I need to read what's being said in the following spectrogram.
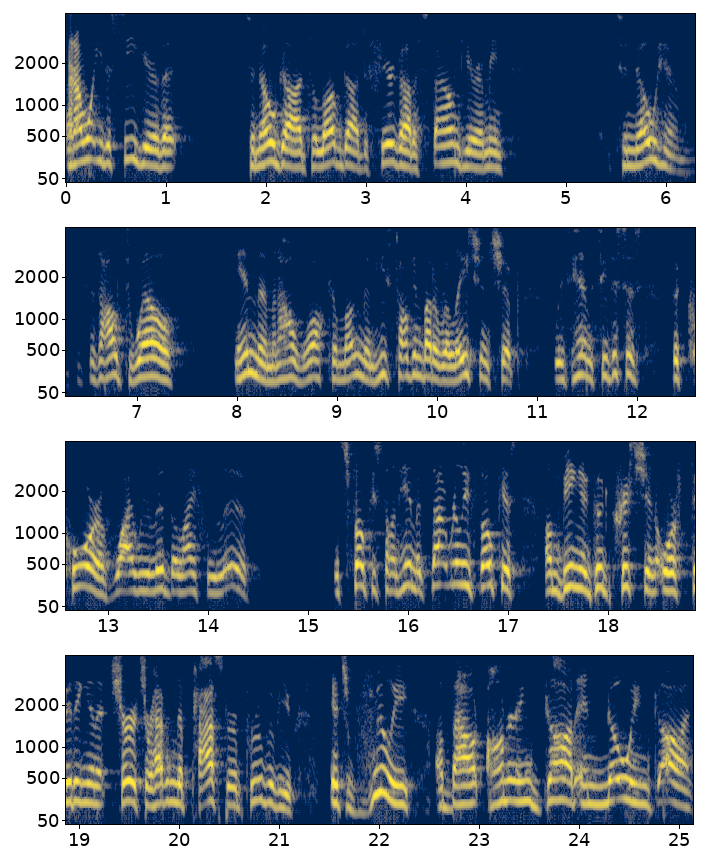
And I want you to see here that to know God, to love God, to fear God is found here. I mean, to know Him. He says, I'll dwell in them and I'll walk among them. He's talking about a relationship with Him. See, this is the core of why we live the life we live. It's focused on Him. It's not really focused on being a good Christian or fitting in at church or having the pastor approve of you. It's really about honoring God and knowing God.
